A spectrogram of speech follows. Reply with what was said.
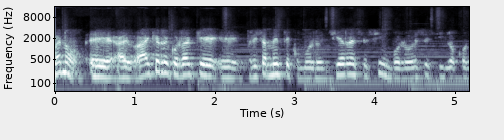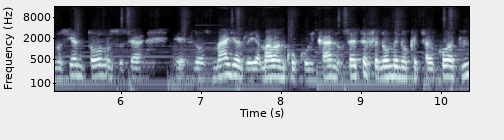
Bueno, eh, hay que recordar que eh, precisamente como lo encierra ese símbolo, ese sí lo conocían todos, o sea, eh, los mayas le llamaban Cuculcán, o sea, este fenómeno que Quetzalcóatl,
